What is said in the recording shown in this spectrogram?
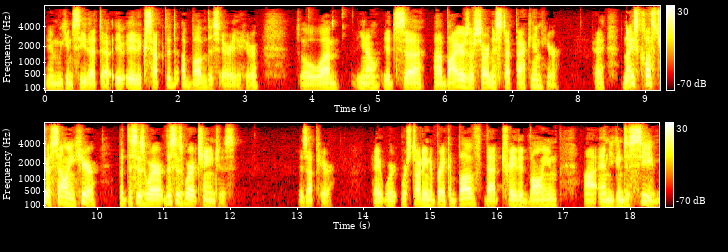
and we can see that uh, it, it, accepted above this area here. So um, you know, it's buyers are starting to step back in here. Okay, nice cluster of selling here, but this is where this is where it changes, is up here. Okay, we're, we're starting to break above that traded volume uh, and you can just see,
